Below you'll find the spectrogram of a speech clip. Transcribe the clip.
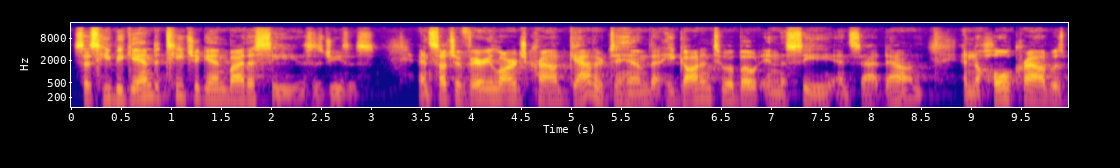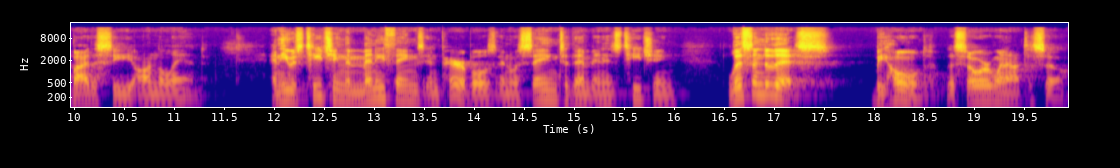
says, He began to teach again by the sea. This is Jesus. And such a very large crowd gathered to him that he got into a boat in the sea and sat down. And the whole crowd was by the sea on the land. And he was teaching them many things in parables and was saying to them in his teaching, Listen to this. Behold, the sower went out to sow.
